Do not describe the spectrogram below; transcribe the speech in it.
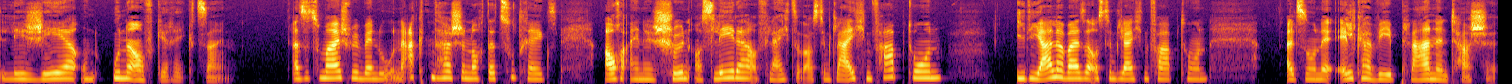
leger und unaufgeregt sein. Also zum Beispiel, wenn du eine Aktentasche noch dazu trägst, auch eine schön aus Leder, vielleicht sogar aus dem gleichen Farbton, idealerweise aus dem gleichen Farbton, als so eine LKW-Planentasche.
